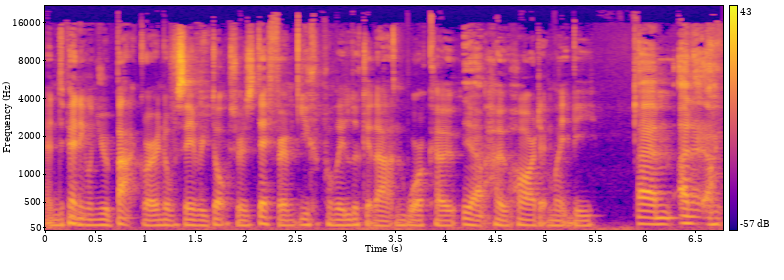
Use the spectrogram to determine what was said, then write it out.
And depending on your background, obviously every doctor is different. You could probably look at that and work out Yeah. how hard it might be. Um, and I,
